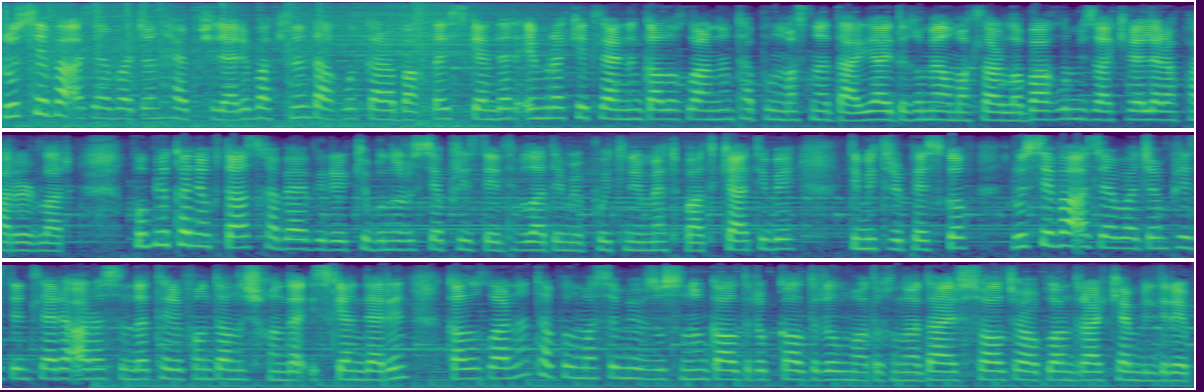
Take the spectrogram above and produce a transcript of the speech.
Rusiya və Azərbaycan hərbçiləri Bakının Dağlıq Qarabağda İskəndər M raketlərinin qalıqlarının tapılmasına dair yaydığı məlumatlarla bağlı müzakirələr aparırlar. Publika.az xəbər verir ki, bunu Rusiya prezidenti Vladimir Putinin mətbuat katibi Dmitri Peskov Rusiya və Azərbaycan prezidentləri arasında telefon danışığında İskəndərin qalıqlarının tapılması mövzusunun qaldırıb-qaldırılmadığına dair sual cavablandırarkən bildirib.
